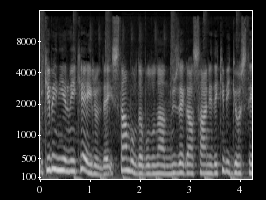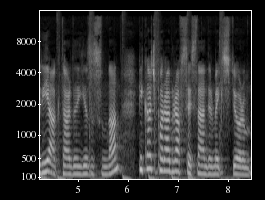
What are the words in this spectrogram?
2022 Eylül'de İstanbul'da bulunan Müze Gazhane'deki bir gösteriye aktardığı yazısından birkaç paragraf seslendirmek istiyorum.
